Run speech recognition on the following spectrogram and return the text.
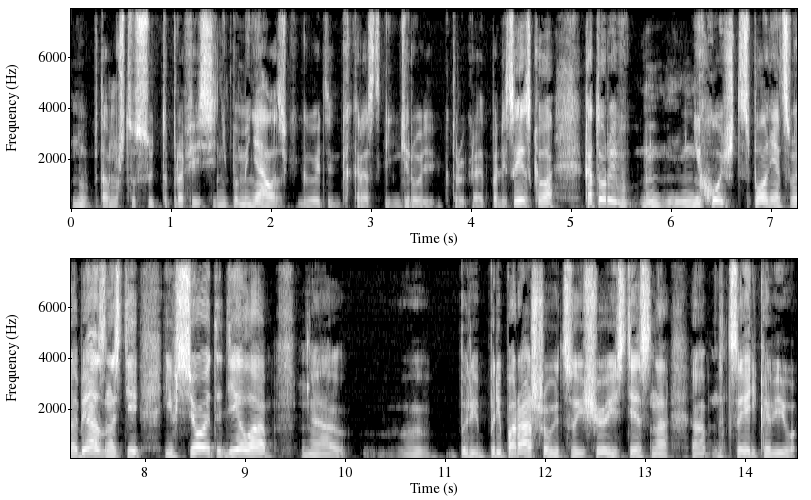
ну, потому что суть-то профессии не поменялась, как говорит как раз-таки герой, который играет полицейского, который не хочет исполнять свои обязанности, и все это дело а, припорашивается еще, естественно, а, церковью,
